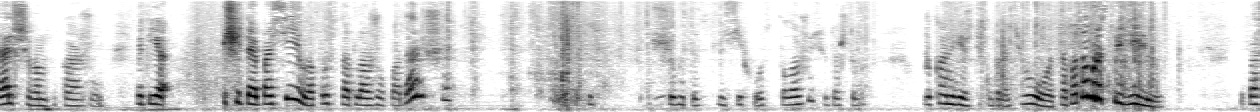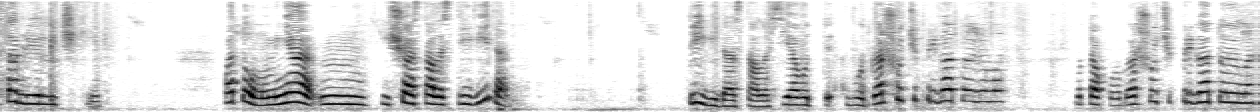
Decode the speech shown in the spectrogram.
Дальше вам покажу. Это я, считай, посеяла. Просто отложу подальше еще вот этот лисий хвост положу сюда, чтобы уже конвертик убрать. Вот. А потом распределю. И поставлю ярлычки. Потом у меня еще осталось три вида. Три вида осталось. Я вот, вот горшочек приготовила. Вот такой горшочек приготовила.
